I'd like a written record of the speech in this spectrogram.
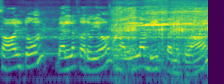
சால்ட்டும் வெள்ளை கருவியும் நல்லா பீட் பண்ணிக்கலாம்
